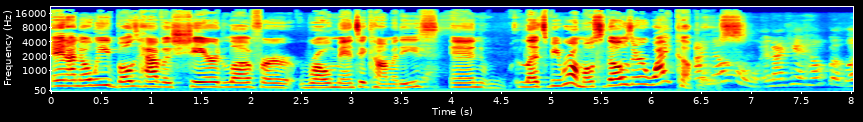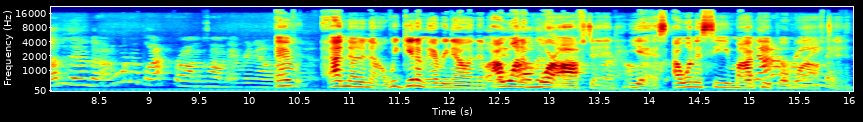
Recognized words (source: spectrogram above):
and I know we both have a shared love for romantic comedies. Yes. And let's be real, most of those are white I couples. know, and I can't help but love them, but I want a black rom com every now and Every, then. uh, no, no, no. We get them every now and then. I Okay, want them the more time. often. Yes, I want to see my And people more often.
